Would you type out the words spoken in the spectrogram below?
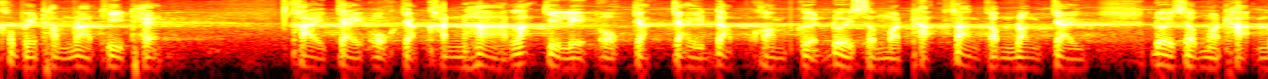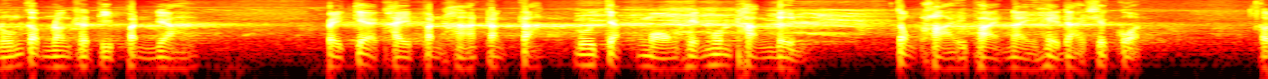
เข้าไปทำหน้าที่แทน คลายใจออกจากขันห้าละกิเลสออกจากใจดับความเกิดด้วยสมถะสร้างกำลังใจด้วยสมถะหนุนกำลังสติปัญญา ไปแก้ไขปัญหาต่างๆรู้จักมองเห็นหนทางเดิน ต้องคลายภายในให้ได้เสียก่อนก็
